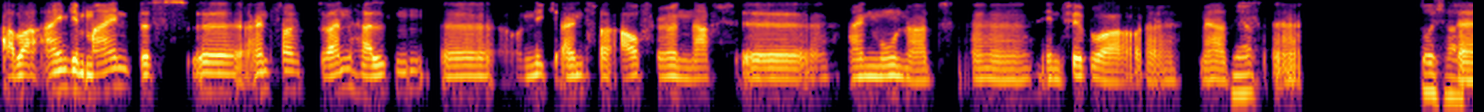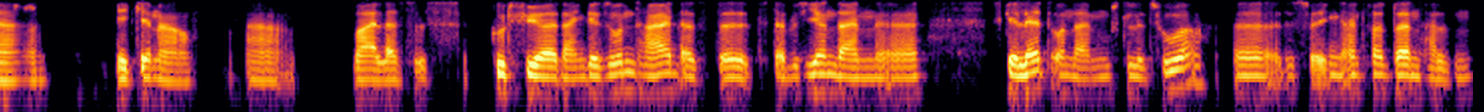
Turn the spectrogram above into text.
aber allgemein das äh, einfach dranhalten äh, und nicht einfach aufhören nach äh, einem Monat äh, in Februar oder März. Ja. Äh, Durchhalten. Äh, genau. Äh, weil das ist gut für deine Gesundheit, das stabilisieren dein äh, Skelett und deine Muskulatur. Äh, deswegen einfach dran halten.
